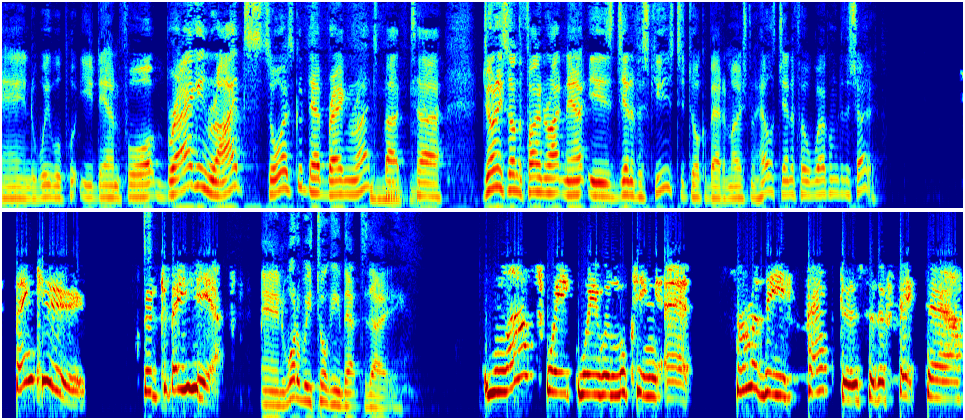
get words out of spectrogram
and we will put you down for bragging rights. It's always good to have bragging rights. But uh, joining us on the phone right now is Jennifer Skews to talk about emotional health. Jennifer, welcome to the show. Thank you. Good to be here. And what are we talking about today? Last week we were looking at some of the factors that affect our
